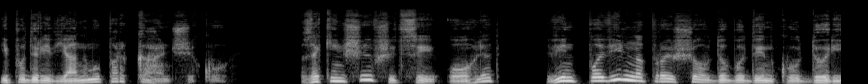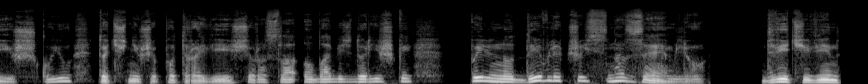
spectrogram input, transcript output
і по дерев'яному парканчику. Закінчивши цей огляд, він повільно пройшов до будинку доріжкою, точніше по траві, що росла обабіч доріжки, пильно дивлячись на землю. Двічі він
